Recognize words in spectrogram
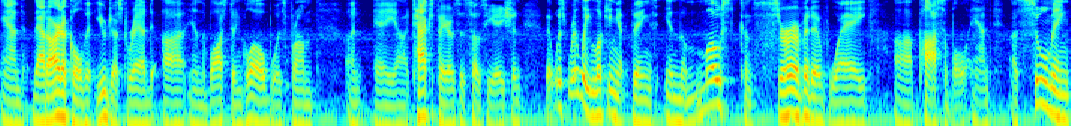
And that article that you just read uh, in the Boston Globe was from an, a uh, taxpayers association that was really looking at things in the most conservative way uh, possible and assuming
